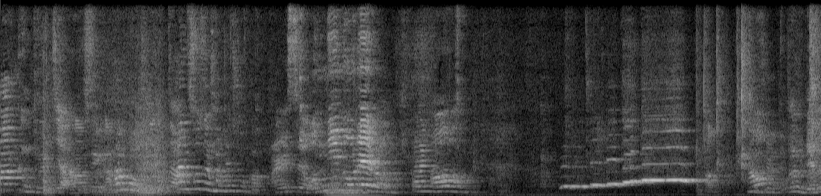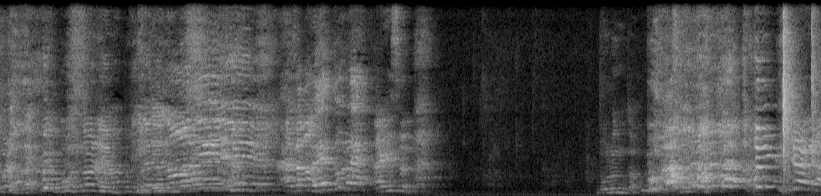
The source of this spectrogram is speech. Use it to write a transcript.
만큼 불지 않았어요. 한번 한 소절만 해줘봐. 알겠어요. 언니 노래로. 어. 어? 그럼 내 노래인데? 그게 뭔 노래야? 내 노래. 아, 잠깐. 내 노래. 알겠어. 모른다. 그게 아니라.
